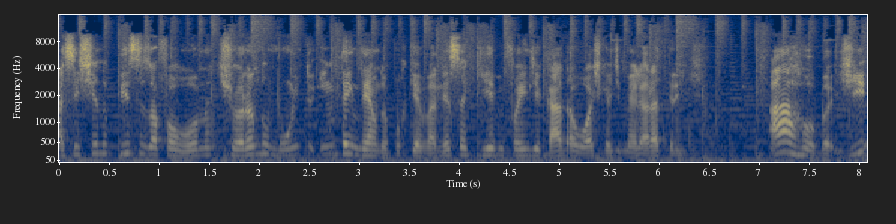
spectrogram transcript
assistindo Pieces of a Woman, chorando muito e entendendo porque Vanessa Kirby foi indicada ao Oscar de melhor atriz. A arroba G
